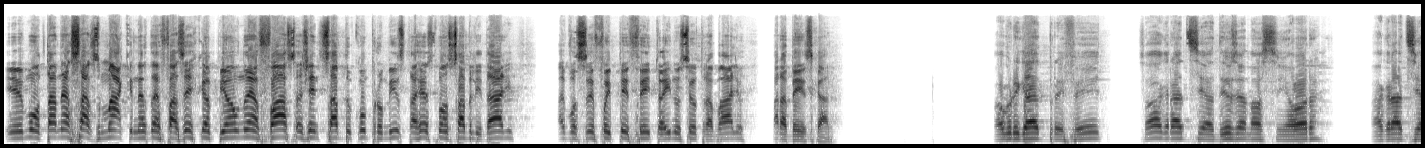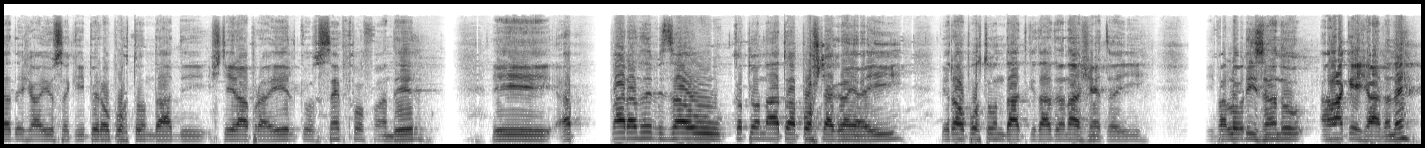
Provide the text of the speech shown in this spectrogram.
E montar nessas máquinas, né, fazer campeão não é fácil, a gente sabe do compromisso, da responsabilidade. Mas você foi perfeito aí no seu trabalho. Parabéns, cara. Obrigado, prefeito. Só agradecer a Deus e a Nossa Senhora. Agradecer a Dejailson aqui pela oportunidade de estirar para ele, que eu sempre fui fã dele. E a, parabenizar o campeonato Aposta Ganha aí, pela oportunidade que está dando a gente aí. E valorizando a vaquejada, né?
